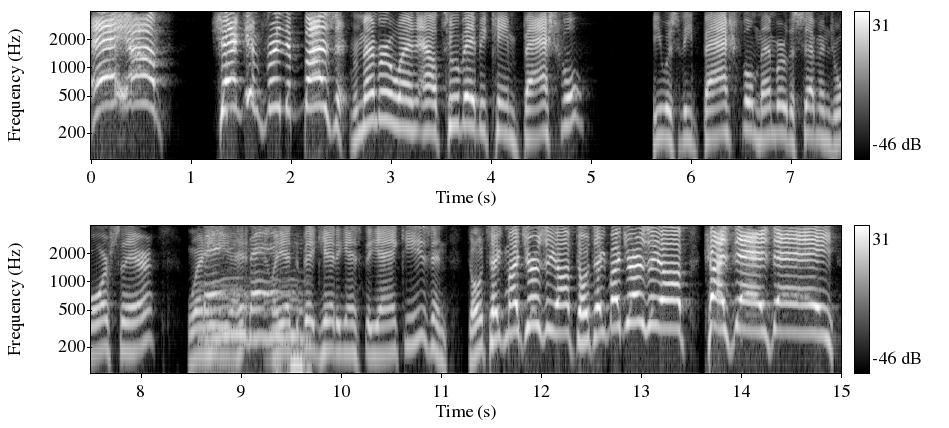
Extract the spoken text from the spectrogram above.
Hey, um, checking for the buzzer. Remember when Altuve became bashful? He was the bashful member of the Seven Dwarfs there when bang, he bang. when he had the big hit against the Yankees. And don't take my jersey off. Don't take my jersey off, cause there's a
